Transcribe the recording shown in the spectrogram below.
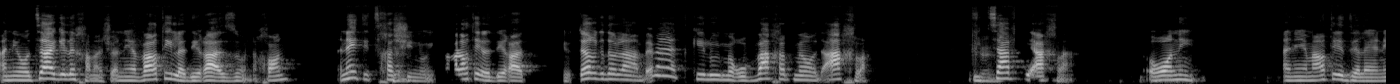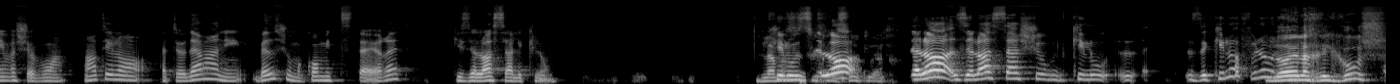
אני רוצה להגיד לך משהו, אני עברתי לדירה הזו, נכון? אני הייתי צריכה כן. שינוי. עברתי לדירה יותר גדולה, באמת, כאילו היא מרווחת מאוד, אחלה. כן. הצבתי אחלה. רוני, אני אמרתי את זה ליניב השבוע. אמרתי לו, אתה יודע מה, אני באיזשהו מקום מצטערת, כי זה לא עשה לי כלום. למה כאילו, זה צריך לא, לעשות לך? זה לא, זה לא עשה שום, כאילו, זה כאילו אפילו... לא היה לך ריגוש?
